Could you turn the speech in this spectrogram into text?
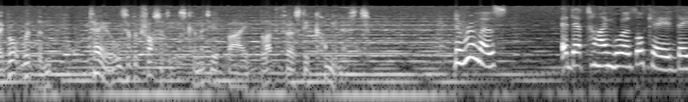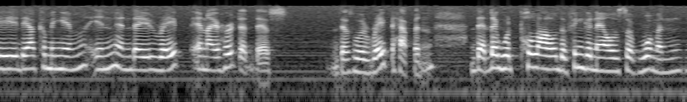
They brought with them tales of atrocities committed by bloodthirsty communists. The rumors at that time was, okay, they, they are coming in, in and they rape, and I heard that there's, there's will rape happen, that they would pull out the fingernails of women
